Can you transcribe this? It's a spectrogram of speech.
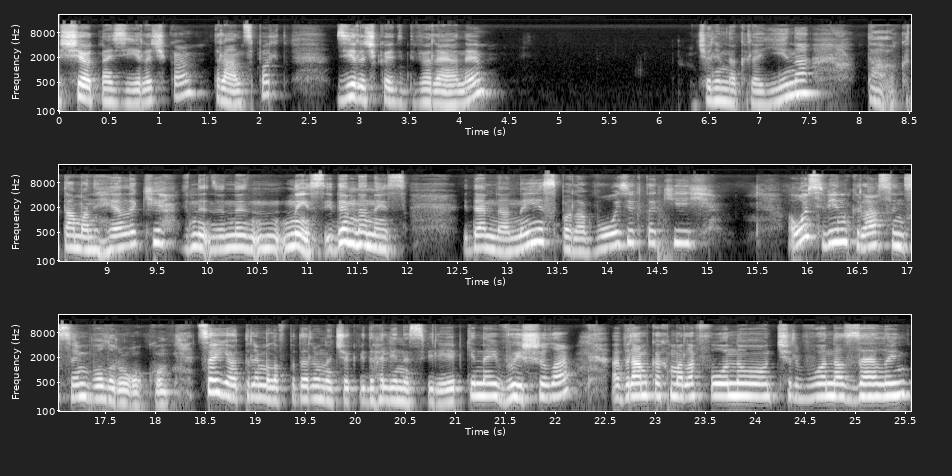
Ще одна зірочка, транспорт, зірочка від Вірени. Чарівна країна. Так, там ангелики. Низ. Ідемо на низ. Ідемо на низ, паровозик такий. А ось він красень символ року. Це я отримала в подаруночок від Галіни Свілєпкіної, вишила в рамках марафону Червона зелень.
